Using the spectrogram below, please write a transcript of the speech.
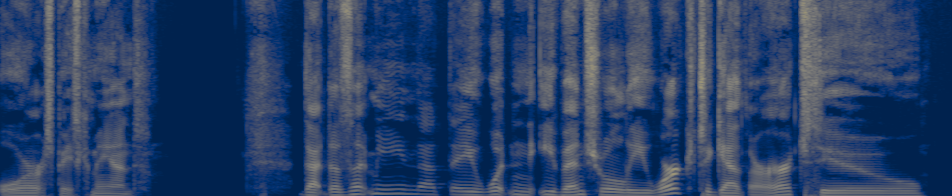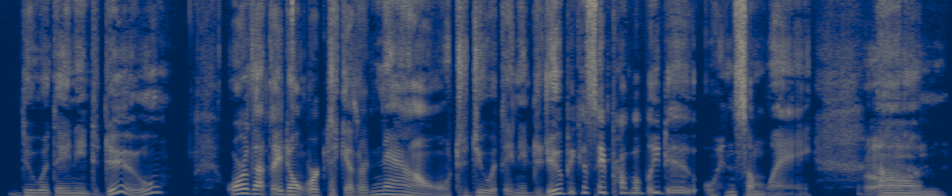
or Space Command. That doesn't mean that they wouldn't eventually work together to do what they need to do, or that they don't work together now to do what they need to do because they probably do in some way. uh, Um,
